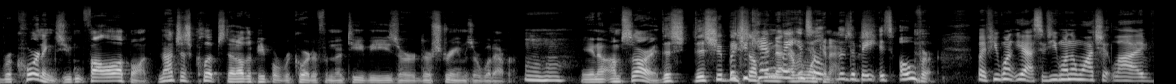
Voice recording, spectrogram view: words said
recordings you can follow up on, not just clips that other people recorded from their TVs or their streams or whatever. Mm-hmm. You know, I'm sorry. This this should be But you something can that wait everyone until can the debate is over. But if you want, yes, if you want to watch it live,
